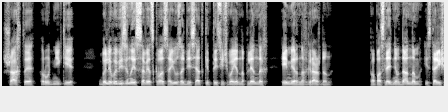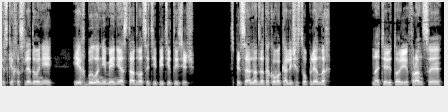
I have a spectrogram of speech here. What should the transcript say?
шахты, рудники были вывезены из Советского Союза десятки тысяч военнопленных и мирных граждан. По последним данным исторических исследований, их было не менее 125 тысяч. Специально для такого количества пленных на территории Франции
